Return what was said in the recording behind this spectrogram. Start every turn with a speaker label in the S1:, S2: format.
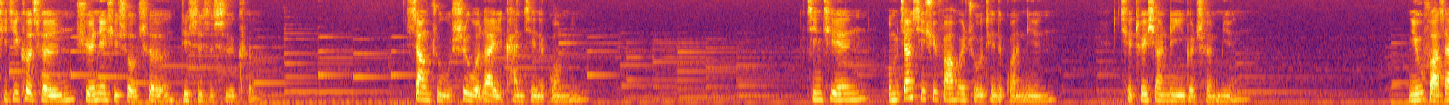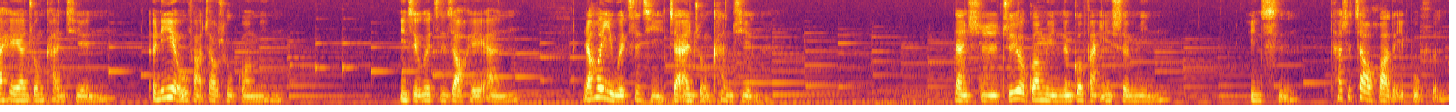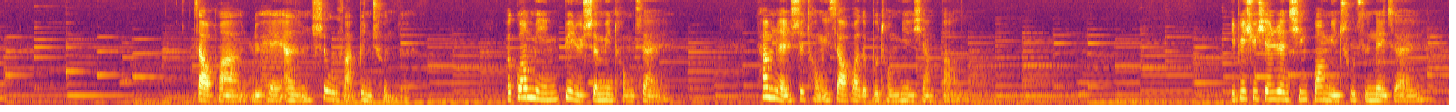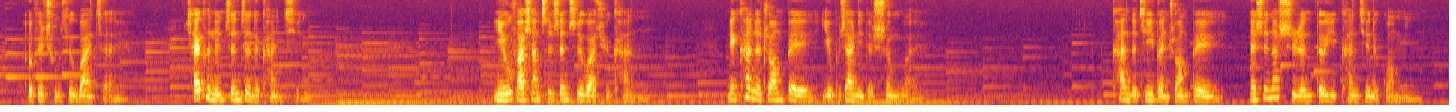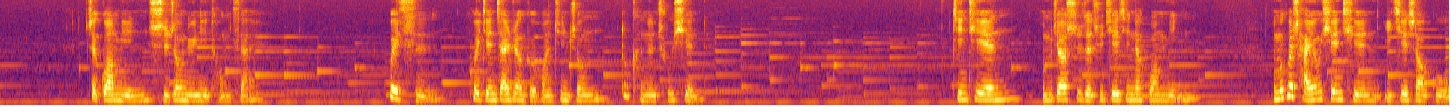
S1: 奇迹课程学练习手册第四十四课。上主是我赖以看见的光明。今天我们将继续发挥昨天的观念，且推向另一个层面。你无法在黑暗中看见，而你也无法照出光明。你只会制造黑暗，然后以为自己在暗中看见。但是，只有光明能够反映生命，因此它是造化的一部分。造化与黑暗是无法并存的，而光明必与生命同在。它们仍是同一造化的不同面向罢了。你必须先认清光明出自内在，而非出自外在。才可能真正的看见。你无法向自身之外去看，连看的装备也不在你的身外。看的基本装备乃是那使人得以看见的光明。这光明始终与你同在，为此，会见在任何环境中都可能出现的。今天，我们就要试着去接近那光明。我们会采用先前已介绍过、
